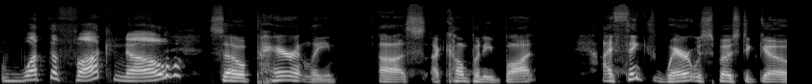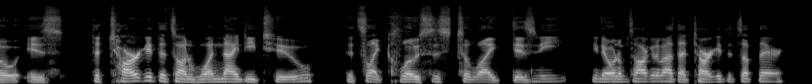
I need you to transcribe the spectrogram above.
What the fuck? No. So apparently, uh, a company bought. I think where it was supposed to go is the Target that's on 192. That's like closest to like Disney. You know what I'm talking about? That Target that's up there.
